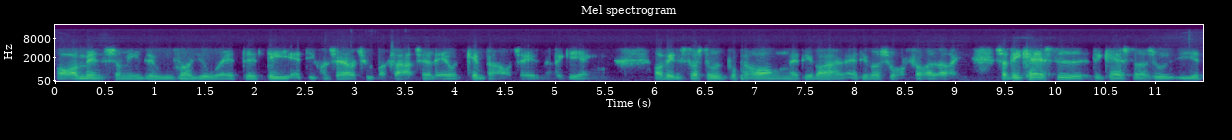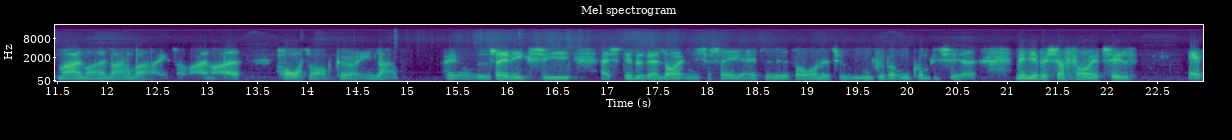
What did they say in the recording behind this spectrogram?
Og omvendt så mente Uffe jo, at øh, det, at de konservative var klar til at lave en kæmpe aftale med regeringen, og Venstre stod på perronen, at det var, at det var sort forræderi. Så det kastede, det kastede os ud i et meget, meget langvarigt og meget, meget hårdt opgør i en lang periode. Så jeg vil ikke sige, at altså, det ville være løgn, hvis jeg sagde, at øh, forholdet til Uffe var ukompliceret. Men jeg vil så få til, at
